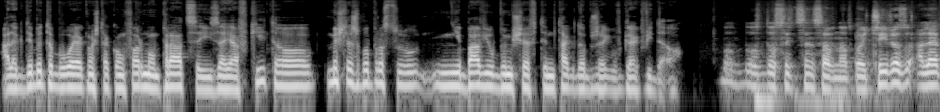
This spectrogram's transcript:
ale gdyby to było jakąś taką formą pracy i zajawki, to myślę, że po prostu nie bawiłbym się w tym tak dobrze jak w grach wideo. No, dosyć sensowna odpowiedź. Czyli roz... Ale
